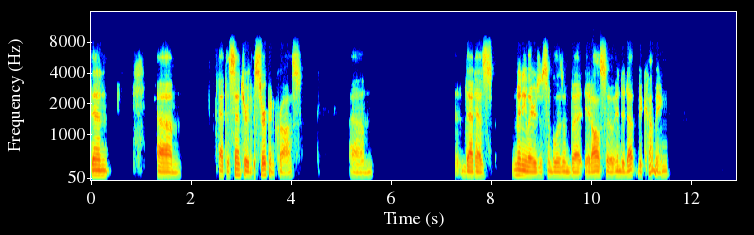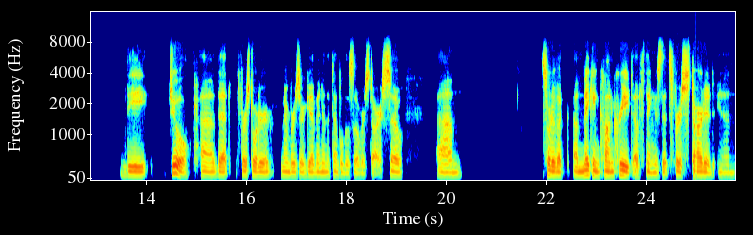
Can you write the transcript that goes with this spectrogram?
Then um, at the center, the serpent cross, um, that has many layers of symbolism, but it also ended up becoming the jewel uh, that first order members are given in the Temple of the Silver Star. So, um, sort of a, a, making concrete of things that's first started in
